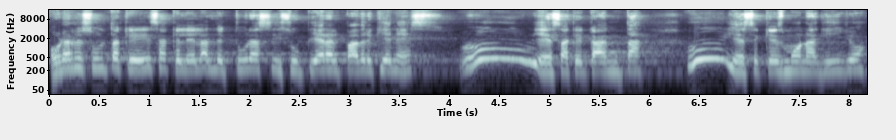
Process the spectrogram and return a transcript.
ahora resulta que esa que lee las lecturas si supiera el padre quién es. Uh, y esa que canta. Uh, y ese que es monaguillo.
